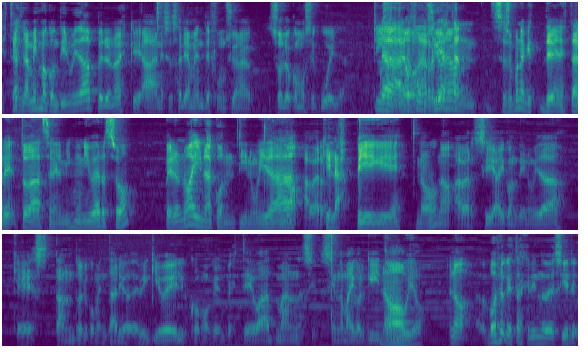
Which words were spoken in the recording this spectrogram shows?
Está- Es la misma continuidad, pero no es que ah, necesariamente funciona solo como secuela. claro, o sea, no funciona- están, se supone que deben estar todas en el mismo universo, pero no hay una continuidad No, a ver. que las pegue, ¿no? No, a ver, sí hay continuidad, que es tanto el comentario de Vicky Bale como que esté Batman si- siendo Michael Keaton. No, obvio. No, vos lo que estás queriendo decir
